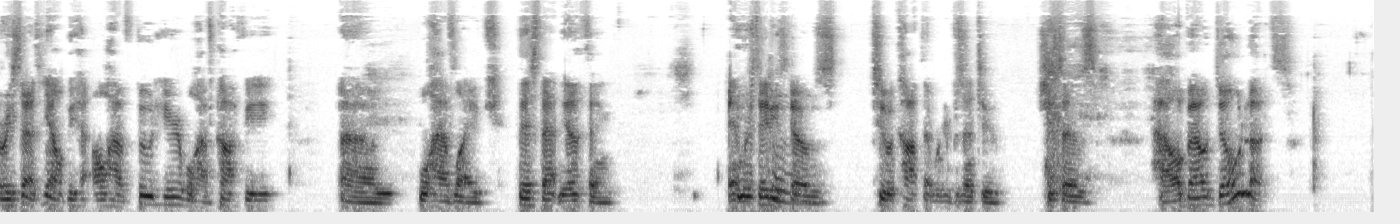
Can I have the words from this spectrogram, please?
or he says, "Yeah, I'll be I'll have food here. We'll have coffee. Um, we'll have like this, that, and the other thing." And Mercedes goes to a cop that we're going to present to. She says, "How about donuts?"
